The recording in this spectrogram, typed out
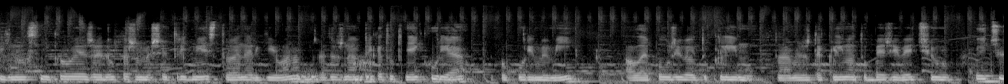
tých nosníkov je, že dokážeme šetriť miesto, energiu, áno? pretože napríklad tu nekúria, ako kúrime my, ale používajú tú klímu. Znamená, že tá klíma tu beží väčšiu, väčšiu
